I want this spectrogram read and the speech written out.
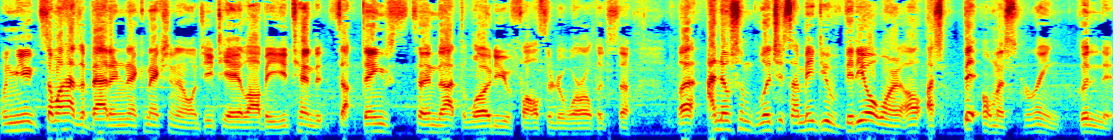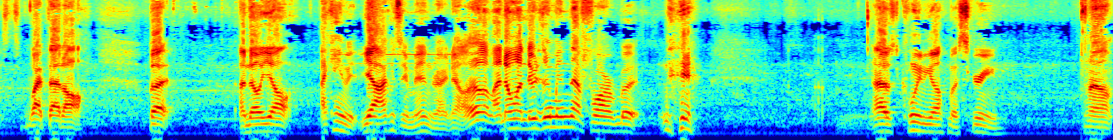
when you someone has a bad internet connection in a GTA lobby, you tend to things tend not to load. You fall through the world and stuff. But I know some glitches. I made you a video where oh, I spit on my screen. Goodness, wipe that off. But I know y'all. I can't. Even, yeah, I can zoom in right now. Oh, I don't want to zoom in that far, but I was cleaning off my screen. Um,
